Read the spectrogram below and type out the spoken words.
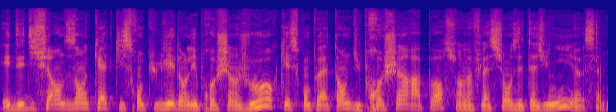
et des différentes enquêtes qui seront publiées dans les prochains jours? Qu'est-ce qu'on peut attendre du prochain rapport sur l'inflation aux États-Unis, Samy?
